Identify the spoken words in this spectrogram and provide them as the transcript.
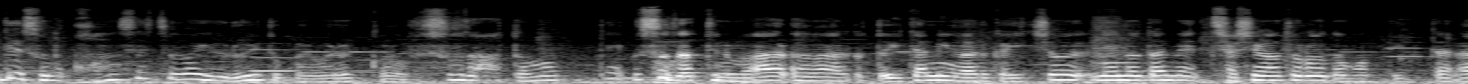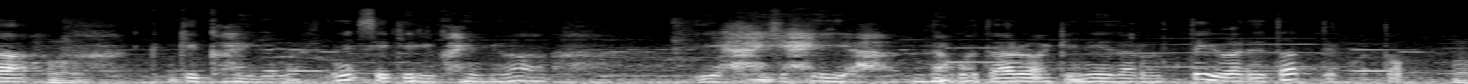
ん。でその関節が緩いとか言われるから嘘だと思って嘘だっていうのもあるあと痛みがあるから一応念のため写真は撮ろうと思って行ったら、外科医のね整形外科医には「いやいやいやそんなことあるわけねえだろ」って言われたってこと。うん。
